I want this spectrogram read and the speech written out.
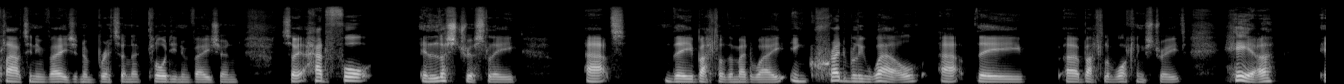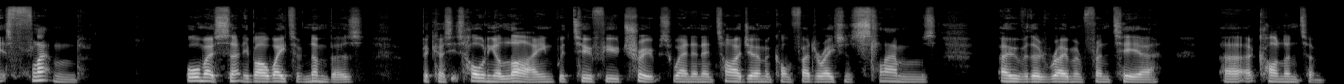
Plautian invasion of Britain and Claudian invasion. So it had fought illustriously at the Battle of the Medway, incredibly well at the uh, Battle of Watling Street. Here, it's flattened, almost certainly by weight of numbers, because it's holding a line with too few troops when an entire German confederation slams over the Roman frontier uh, at Carnuntum.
